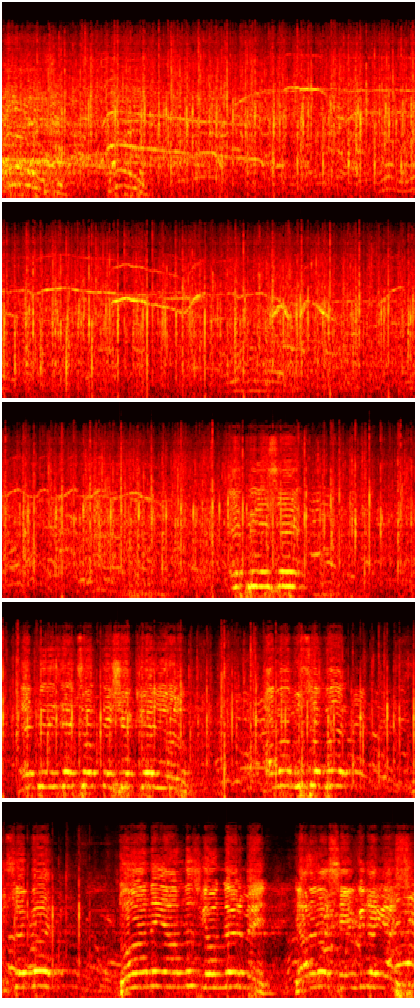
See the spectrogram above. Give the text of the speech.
Helal olsun. Çok teşekkür ediyorum. Ama bu sefer bu sefer Doğan'ı yalnız göndermeyin. Yanına sevgi de gelsin.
